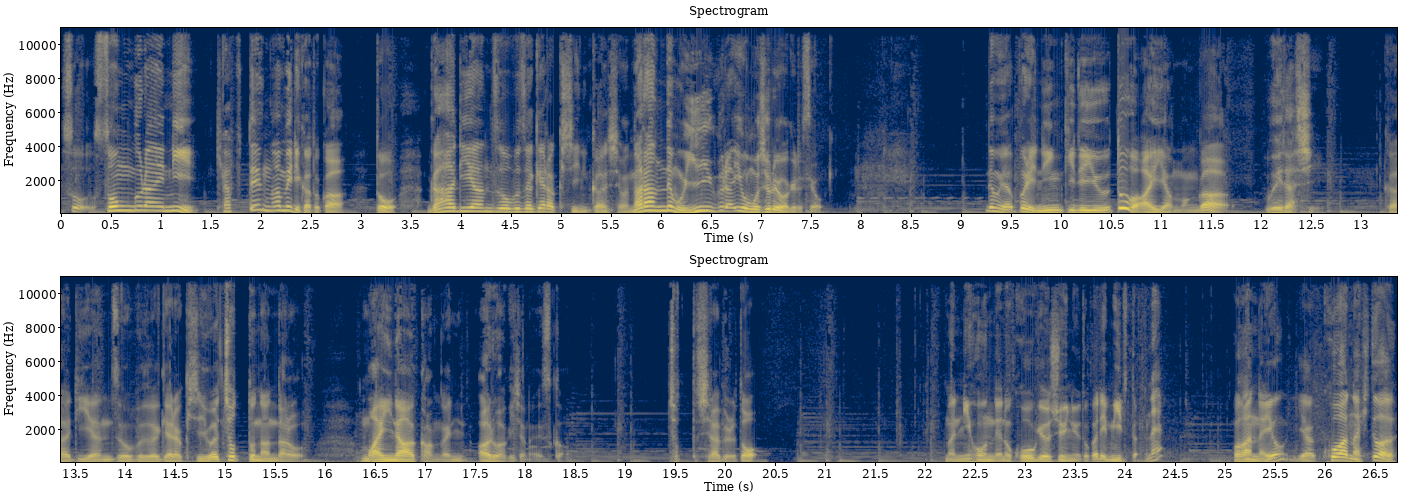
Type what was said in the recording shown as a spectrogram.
そそんぐらいにキャプテンアメリカとかとガーディアンズ・オブ・ザ・ギャラクシーに関しては並んでもいいぐらい面白いわけですよ。でもやっぱり人気で言うとアイアンマンが上だし。ガーディアンズ・オブ・ザ・ギャラクシーはちょっとなんだろう。マイナー感があるわけじゃないですか。ちょっと調べると。まあ日本での興行収入とかで見るとね。わかんないよ。いやコアな人は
